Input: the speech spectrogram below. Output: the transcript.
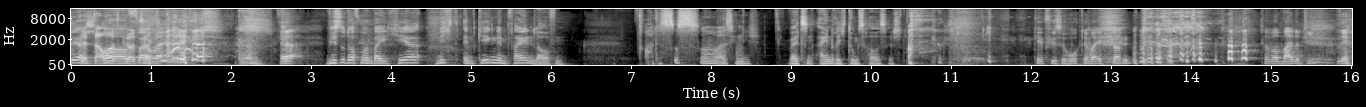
der ist- oh, fuck. aber. ja. Wieso darf man bei Ikea nicht entgegen den Pfeilen laufen? Ah, das ist, äh, weiß ich nicht. Weil es ein Einrichtungshaus ist. Okay, Füße hoch, der war echt klar. das war meiner Team. Nee.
